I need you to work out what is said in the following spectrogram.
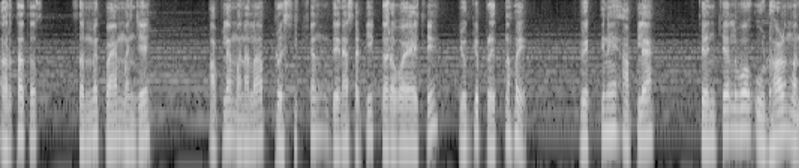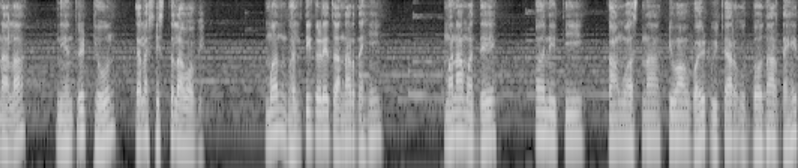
अर्थातच सम्यक व्यायाम म्हणजे आपल्या मनाला प्रशिक्षण देण्यासाठी करवायचे योग्य प्रयत्न होय. व्यक्तीने आपल्या चंचल व उढाळ मनाला नियंत्रित ठेवून त्याला शिस्त लावावी. मन भलतीकडे जाणार नाही. मनामध्ये अनिती कामवासना किंवा वाईट विचार उद्भवणार नाहीत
